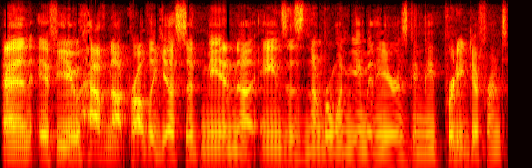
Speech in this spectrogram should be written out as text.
And if you have not probably guessed it, me and uh, Ains's number one game of the year is going to be pretty different.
